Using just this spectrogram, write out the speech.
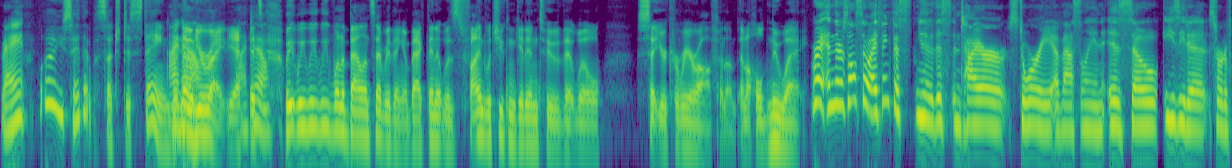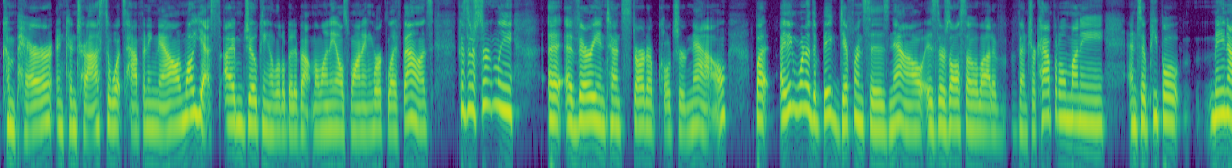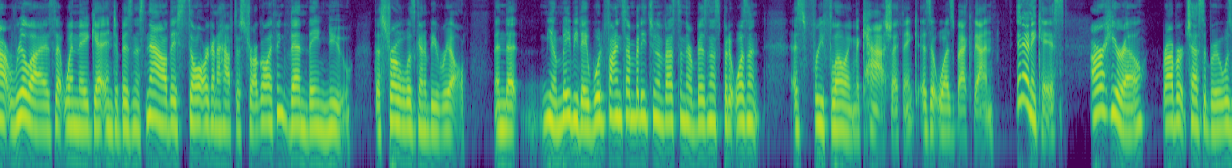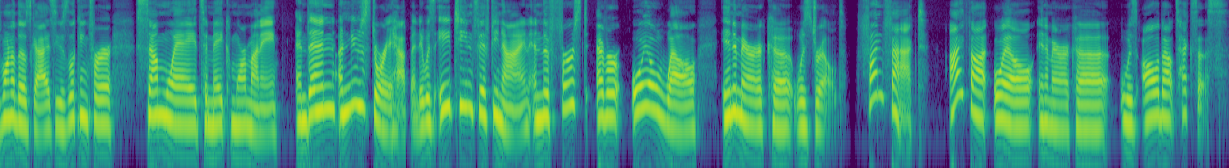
Right? Well, you say that with such disdain, but no, you're right. Yeah, I do. we we we, we want to balance everything, and back then it was find what you can get into that will set your career off in a, in a whole new way. Right. And there's also, I think this, you know, this entire story of Vaseline is so easy to sort of compare and contrast to what's happening now. And while, yes, I'm joking a little bit about millennials wanting work life balance, because there's certainly a, a very intense startup culture now. But I think one of the big differences now is there's also a lot of venture capital money. And so people may not realize that when they get into business now, they still are going to have to struggle. I think then they knew the struggle was going to be real and that you know maybe they would find somebody to invest in their business but it wasn't as free flowing the cash i think as it was back then. In any case our hero robert chesebrough was one of those guys. He was looking for some way to make more money. And then a news story happened. It was 1859 and the first ever oil well in america was drilled. Fun fact i thought oil in america was all about texas.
